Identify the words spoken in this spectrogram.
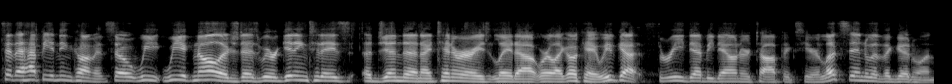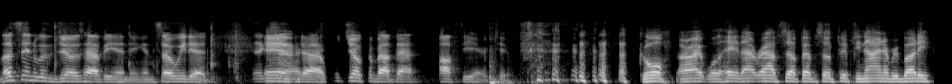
to the happy ending comment. So we we acknowledged as we were getting today's agenda and itineraries laid out, we're like, okay, we've got three Debbie Downer topics here. Let's end with a good one. Let's end with Joe's happy ending, and so we did. Exactly. And uh, we'll joke about that off the air too. cool. All right. Well, hey, that wraps up episode 59, everybody.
